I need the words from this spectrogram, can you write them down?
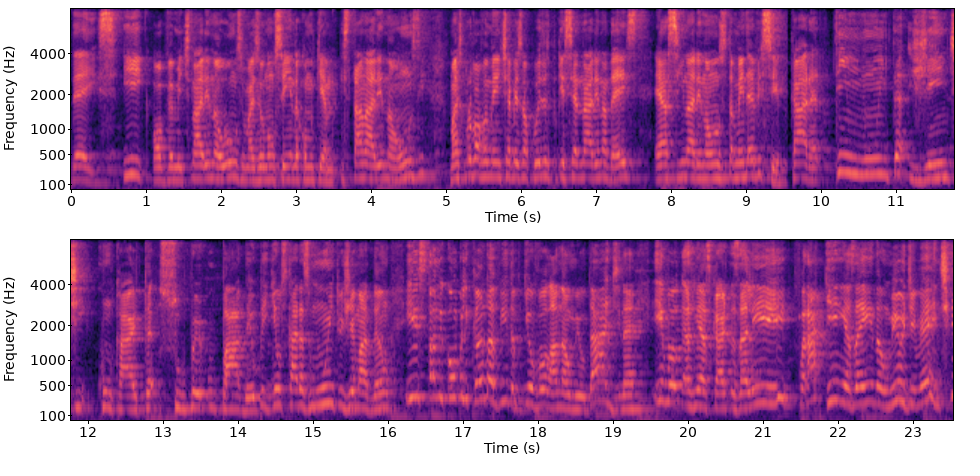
10 E, obviamente, na arena 11, mas eu não sei ainda como que é, está na Arena 11, mas provavelmente é a mesma coisa, porque se é na Arena 10, é assim na Arena 11 também deve ser. Cara, tem muita gente com carta super upada, eu peguei uns caras muito gemadão, e isso tá me complicando a vida, porque eu vou lá na humildade, né, e vou com as minhas cartas ali, fraquinhas ainda, humildemente,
